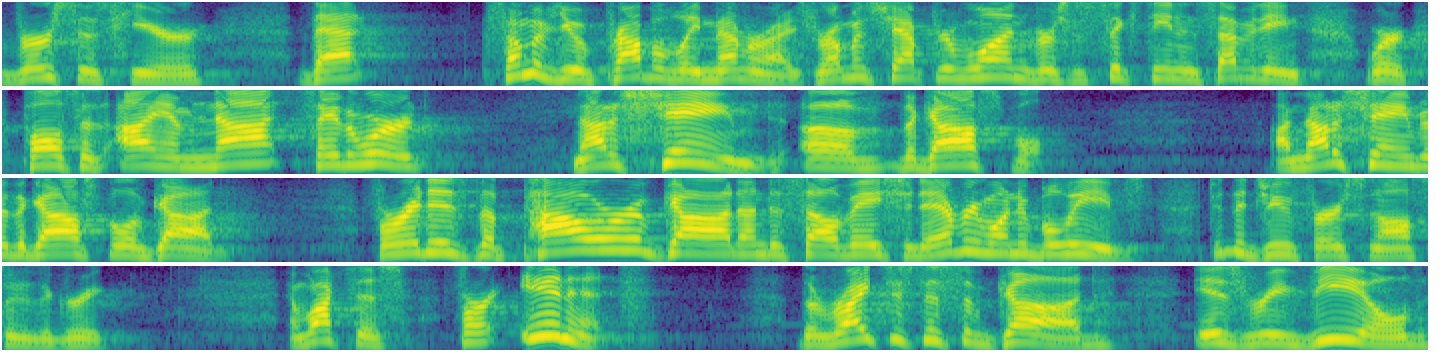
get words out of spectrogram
verses here that some of you have probably memorized. Romans chapter 1, verses 16 and 17, where Paul says, I am not, say the word, not ashamed of the gospel. I'm not ashamed of the gospel of God. For it is the power of God unto salvation to everyone who believes, to the Jew first and also to the Greek. And watch this. For in it, the righteousness of God is revealed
